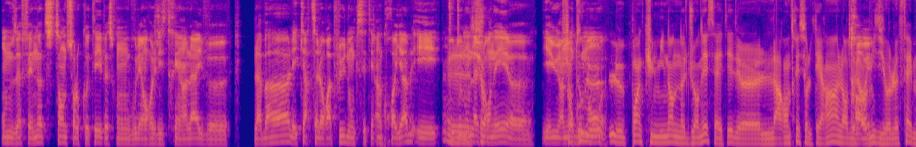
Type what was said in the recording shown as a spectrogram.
on nous a fait notre stand sur le côté parce qu'on voulait enregistrer un live là-bas, les cartes, ça leur a plu, donc c'était incroyable, et tout Et au long de la sur- journée, euh, il y a eu un Surtout engouement. le, le point culminant de notre journée, ça a été de la rentrée sur le terrain lors de Ah la oui. remise du Hall of Fame.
